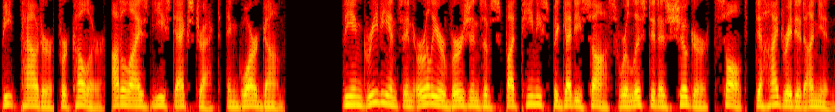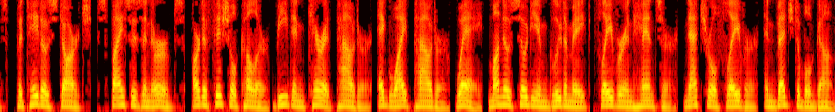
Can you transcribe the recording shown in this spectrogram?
beet powder for color, autolyzed yeast extract, and guar gum. The ingredients in earlier versions of Spatini spaghetti sauce were listed as sugar, salt, dehydrated onions, potato starch, spices and herbs, artificial color beet and carrot powder, egg white powder, whey, monosodium glutamate flavor enhancer, natural flavor, and vegetable gum.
